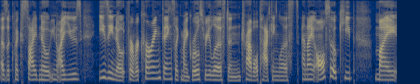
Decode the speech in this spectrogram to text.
As a quick side note, you know, I use Easy Note for recurring things like my grocery list and travel packing lists. And I also keep my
